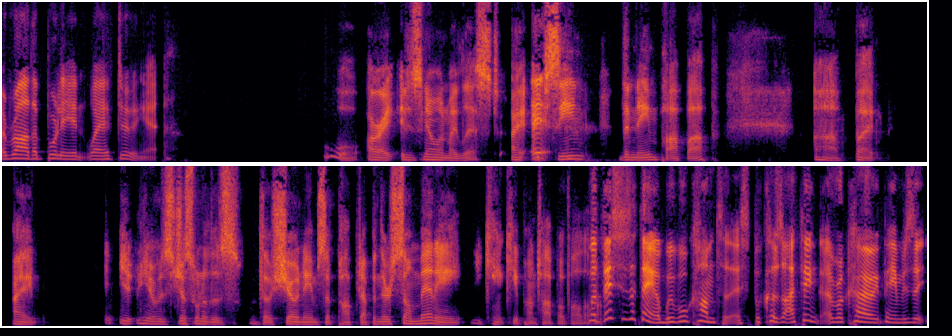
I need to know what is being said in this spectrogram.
a rather brilliant way of doing it Cool. All right, it is now on my list. I, I've seen the name pop up, uh, but I, you, you know, it's just one of those those show names that popped up, and there's so many you can't keep on top of all of But them. this is the thing, and we will come to this because I think a recurring theme is that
